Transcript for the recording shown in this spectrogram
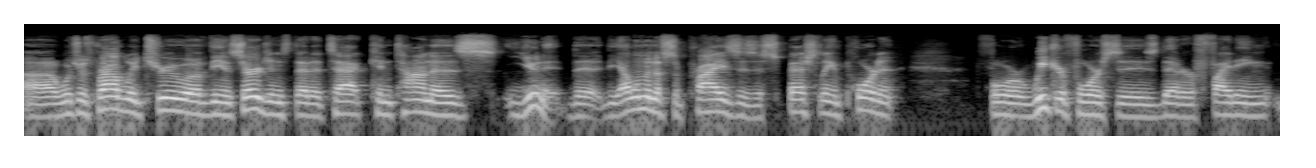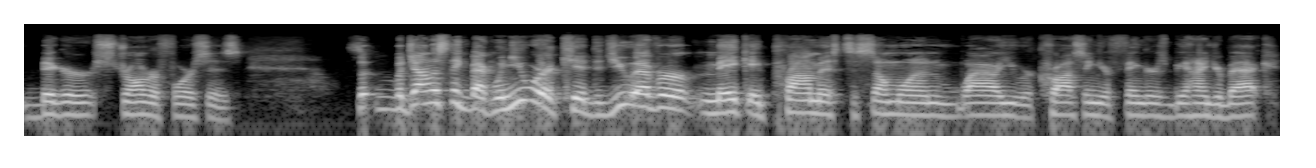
uh, which was probably true of the insurgents that attacked Quintana's unit. The, the element of surprise is especially important for weaker forces that are fighting bigger, stronger forces. So, but John, let's think back. When you were a kid, did you ever make a promise to someone while you were crossing your fingers behind your back?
